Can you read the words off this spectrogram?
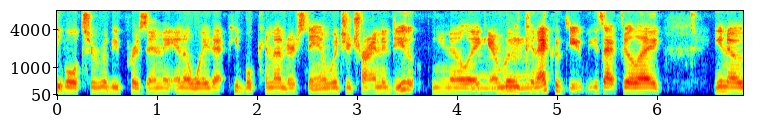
able to really present it in a way that people can understand what you're trying to do, you know, like and really hmm connect with you. Because I feel like you know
